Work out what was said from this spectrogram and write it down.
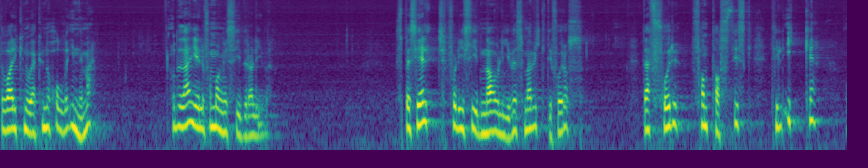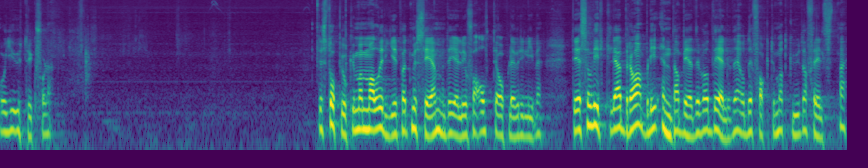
Det var ikke noe jeg kunne holde inni meg. Og det der gjelder for mange sider av livet. Spesielt for de sidene av livet som er viktige for oss. Det er for fantastisk til ikke å gi uttrykk for det. Det stopper jo ikke med malerier på et museum. Det gjelder jo for alt jeg opplever i livet. Det som virkelig er bra, blir enda bedre ved å dele det, og det faktum at Gud har frelst meg,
